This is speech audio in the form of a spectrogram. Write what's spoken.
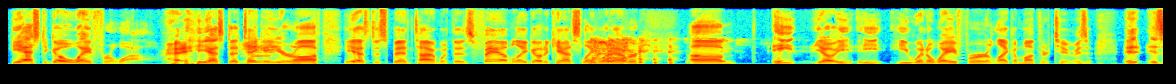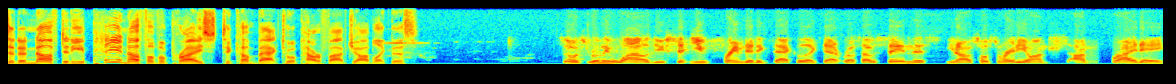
he has to go away for a while, right? He has to take a year off. He has to spend time with his family, go to counseling, whatever. um, he, you know, he, he he went away for like a month or two. Is it is, it enough? Did he pay enough of a price to come back to a Power Five job like this? So it's really wild. You said you framed it exactly like that, Russ. I was saying this. You know, I was hosting radio on on Friday,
